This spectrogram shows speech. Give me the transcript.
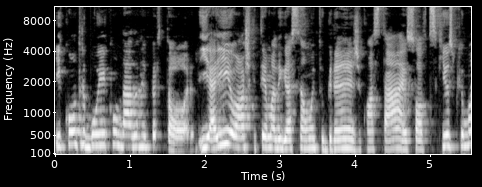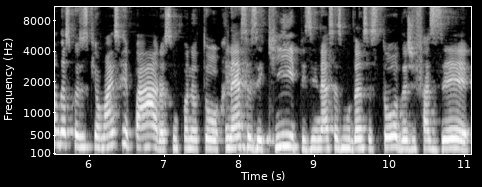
e contribuir com um dado repertório. E aí eu acho que tem uma ligação muito grande com as tais soft skills, porque uma das coisas que eu mais reparo, assim, quando eu tô nessas equipes e nessas mudanças todas de fazer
